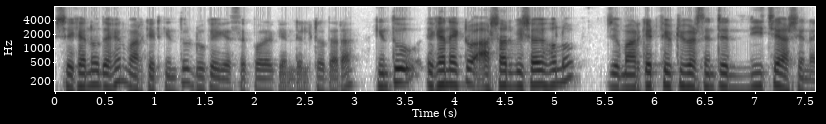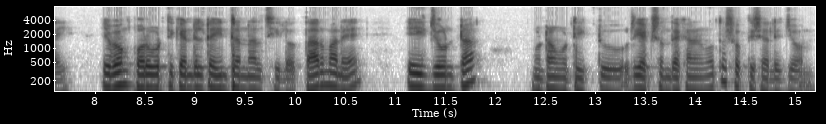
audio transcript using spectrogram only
সেখানেও দেখেন মার্কেট কিন্তু ঢুকে গেছে পরের ক্যান্ডেলটা দ্বারা। কিন্তু এখানে একটু আসার বিষয় হলো যে মার্কেট ফিফটি পার্সেন্টের নিচে আসে নাই এবং পরবর্তী ক্যান্ডেলটা ইন্টারনাল ছিল। তার মানে এই জোনটা মোটামুটি একটু রিয়াকশন দেখানোর মতো শক্তিশালী জোন।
